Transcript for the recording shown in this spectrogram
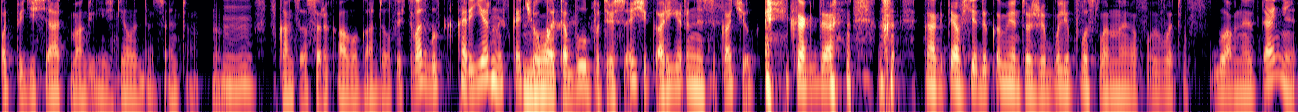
под 50 могли сделать доцентом ну, mm-hmm. в конце 40-х годов. То есть у вас был карьерный скачок? Ну, это был потрясающий карьерный скачок. когда, когда все документы уже были посланы в, в это в главное здание,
